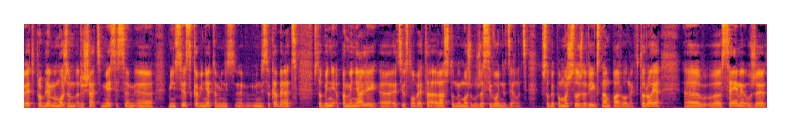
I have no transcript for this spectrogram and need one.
эту проблему можем решать вместе с э, Министерством кабинета, министр кабинет, чтобы не поменяли э, эти условия. Это раз, что мы можем уже сегодня сделать, чтобы помочь тоже Ригс нам парвалник. Второе, в Сейме уже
